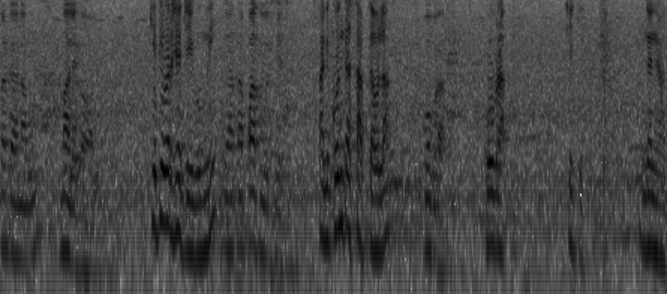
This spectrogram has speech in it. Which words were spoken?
सटाण्याहून मालेगावाला. किती वर्षाची भूमी? ते आता पाच वर्षाची. आणि कोणता साप चावला? कोबरा. कोबरा. ठीक आहे. धन्यवाद.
